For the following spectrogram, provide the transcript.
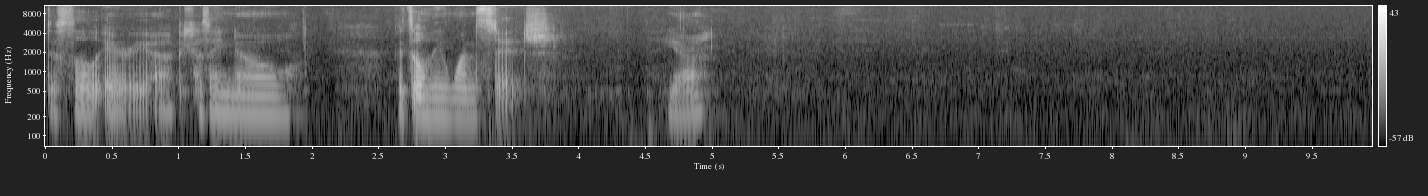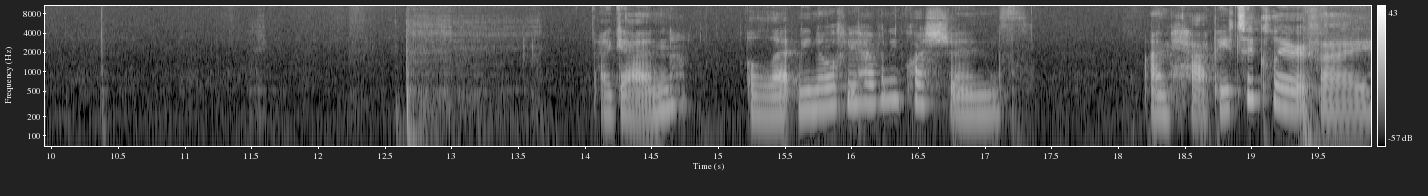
This little area because I know it's only one stitch. Yeah. Again, let me know if you have any questions. I'm happy to clarify.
